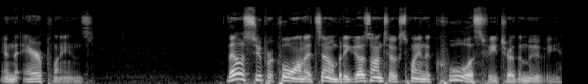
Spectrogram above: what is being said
and the airplanes. That was super cool on its own, but he goes on to explain the coolest feature of the movie.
